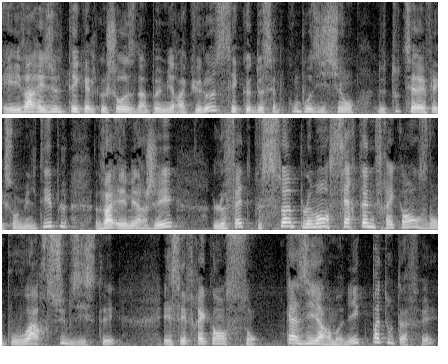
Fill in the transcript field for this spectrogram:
et, il va résulter quelque chose d'un peu miraculeux, c'est que de cette composition de toutes ces réflexions multiples va émerger le fait que simplement certaines fréquences vont pouvoir subsister, et ces fréquences sont quasi harmoniques, pas tout à fait,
